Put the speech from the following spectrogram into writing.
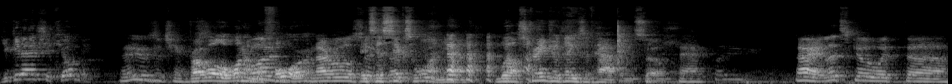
You could actually kill me. There's a chance. If I roll a one, I'm a four. And I roll a six. It's a right? six-one. Yeah. well, stranger things have happened. So Exactly. All right, let's go with uh,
